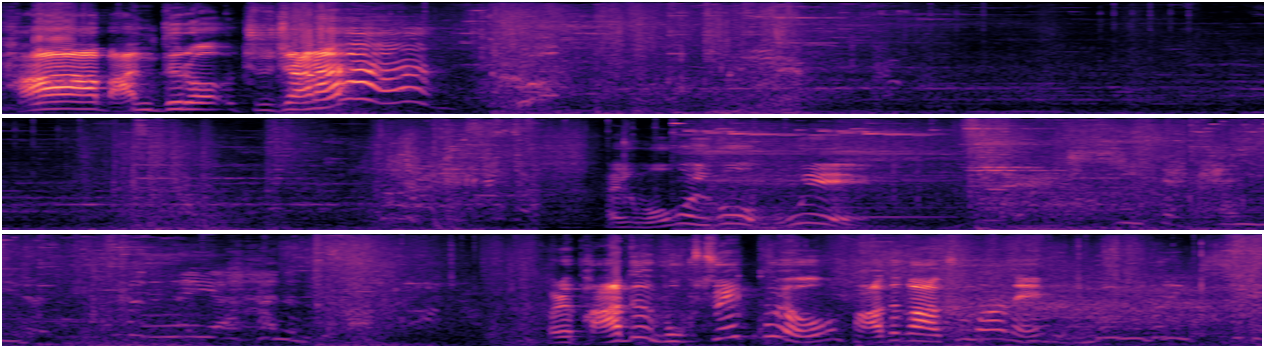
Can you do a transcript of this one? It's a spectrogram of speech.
다 만들어 주잖아. 아 것. 그래 바드 복수했고요. 바드가 초반에 눈부리치게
